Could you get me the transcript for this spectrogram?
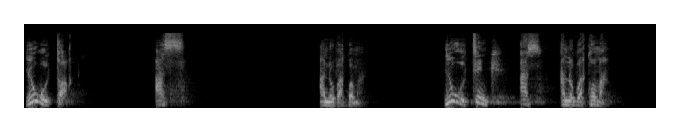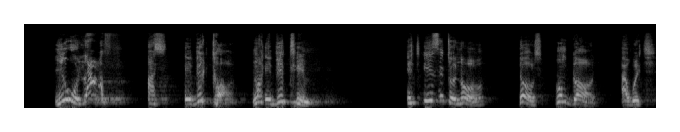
You will talk as an overcomer. You will think as an overcomer. You will laugh as a victor, not a victim. It's easy to know those whom God with.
